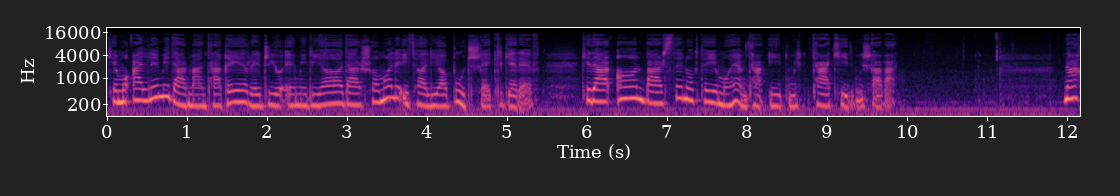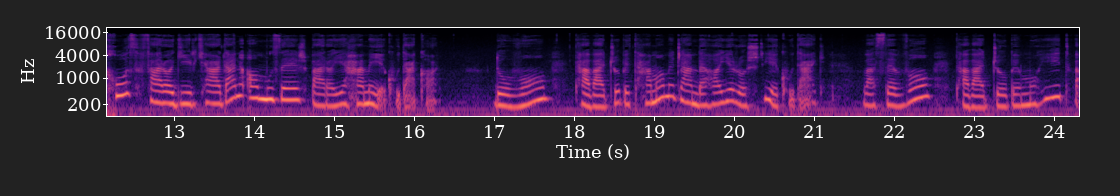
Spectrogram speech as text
که معلمی در منطقه رجیو امیلیا در شمال ایتالیا بود شکل گرفت که در آن بر سه نکته مهم تاکید می شود. نخست فراگیر کردن آموزش برای همه کودکان. دوم توجه به تمام جنبه های رشدی کودک. و سوم توجه به محیط و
